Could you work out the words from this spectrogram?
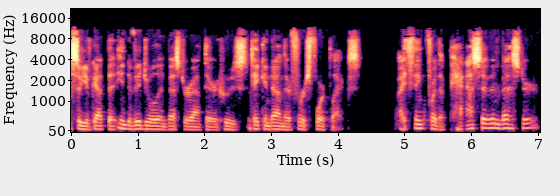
So you've got the individual investor out there who's taken down their first fourplex. I think for the passive investor,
